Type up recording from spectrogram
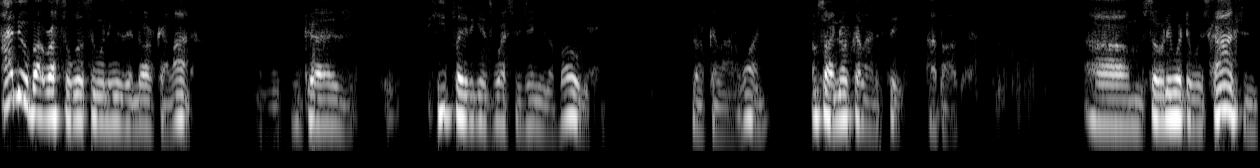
I knew about Russell Wilson when he was in North Carolina because he played against West Virginia in a bowl game. North Carolina won. I'm sorry, North Carolina State. I apologize. Um, so when he went to Wisconsin,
